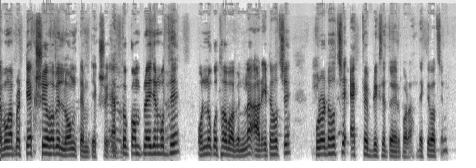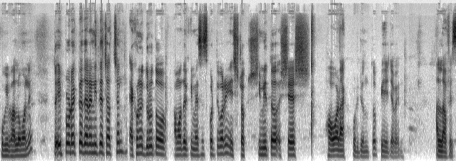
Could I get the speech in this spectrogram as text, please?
এবং আপনার টেকসই হবে লং টাইম টেকসই। এত কম প্রাইজের মধ্যে অন্য কোথাও পাবেন না। আর এটা হচ্ছে, পুরোটা হচ্ছে এক ফেব্রিক্সে তৈরি করা। দেখতে পাচ্ছেন? খুবই ভালো মানে তো এই প্রোডাক্টটা যারা নিতে চাচ্ছেন, এখনই দ্রুত আমাদেরকে মেসেজ করতে পারেন। স্টক সীমিত শেষ হওয়ার আগ পর্যন্ত পেয়ে যাবেন। আল্লাহ হাফিজ।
